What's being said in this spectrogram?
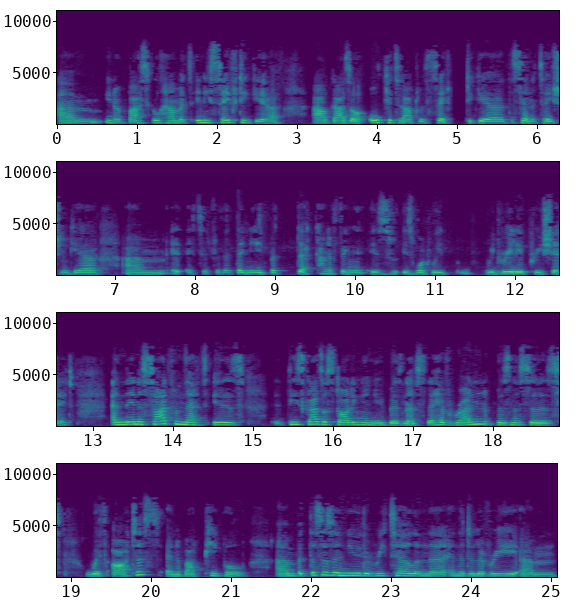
um, you know, bicycle helmets, any safety gear our guys are all kitted out with safety gear, the sanitation gear, um, etc. that they need. But that kind of thing is is what we we'd really appreciate. And then aside from that is these guys are starting a new business. They have run businesses with artists and about people Um, but this is a new, the retail and the, and the delivery, um,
